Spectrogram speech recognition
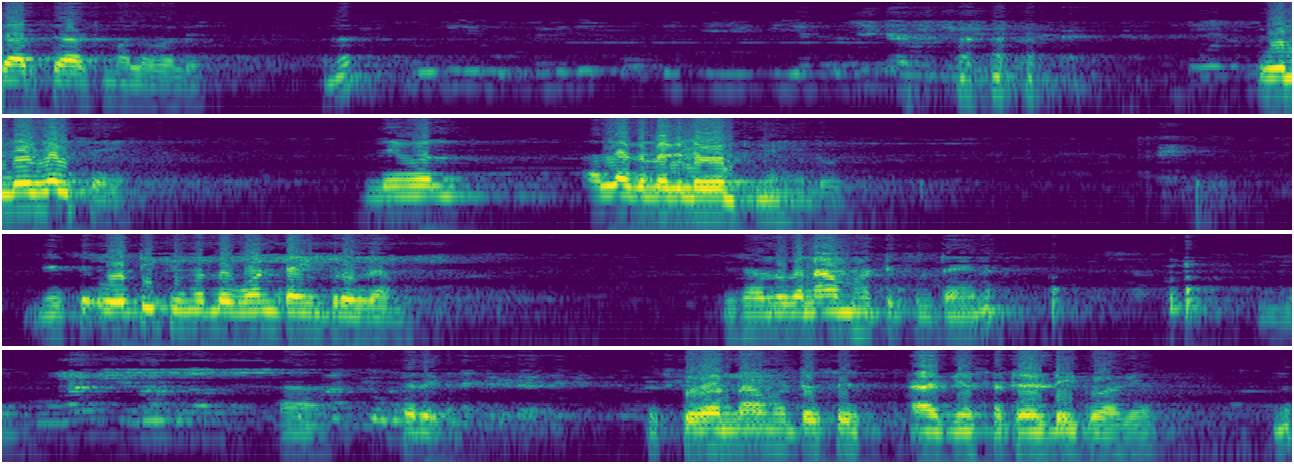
चार से आठ माला वाले, है ना? वो लेवल से लेवल अलग अलग लेवल में है लोग। जैसे ओटी की मतलब वन टाइम प्रोग्राम जैसे हम लोग का नाम हटे चलता है ना? हाँ करेक्ट उसके बाद नाम हटे से आ गया सैटरडे को आ गया, ना?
